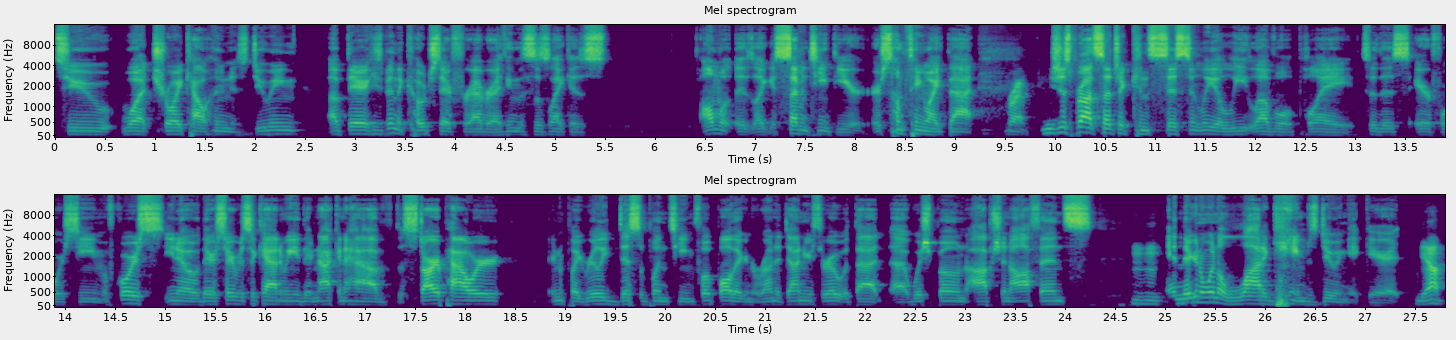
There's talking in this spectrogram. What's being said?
to what Troy Calhoun is doing up there. He's been the coach there forever. I think this is like his almost is like his 17th year or something like that. Right. He's just brought such a consistently elite level of play to this Air Force team. Of course, you know, their service academy, they're not going to have the star power. They're going to play really disciplined team football. They're going to run it down your throat with that uh, wishbone option offense. Mm-hmm. And they're going to win a lot of games doing it, Garrett. Yeah.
